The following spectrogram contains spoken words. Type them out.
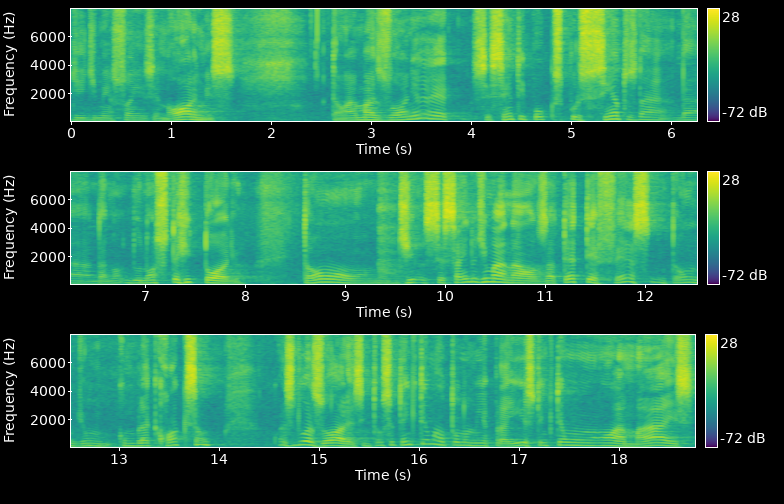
de dimensões enormes, então a Amazônia é 60 e poucos por cento da, da, da, do nosso território. Então, de, você saindo de Manaus até Tefés, então de um com Black Rock são quase duas horas. Então você tem que ter uma autonomia para isso, tem que ter um, um, a mais.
